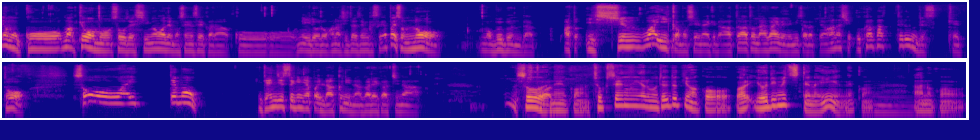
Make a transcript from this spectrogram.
でも、こう、まあ今日もそうですし、今までも先生から、こう、ね、いろいろお話しいただいてますけど、やっぱりその脳の部分だ、あと一瞬はいいかもしれないけど、後々長い目で見たらってお話伺ってるんですけど、そうは言っても、現実的にやっぱり楽に流れがちな。そうよね。この直線よりも時々はこう、割寄り道っていうのはいいよね。このあの、この、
